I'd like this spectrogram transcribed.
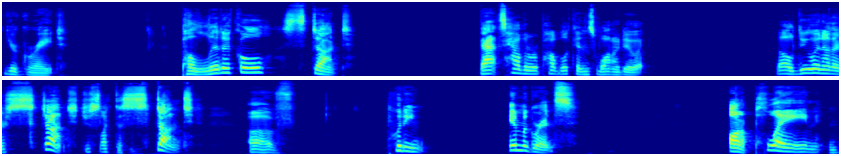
You're great. Political stunt. That's how the Republicans want to do it. They'll do another stunt, just like the stunt of putting immigrants on a plane and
